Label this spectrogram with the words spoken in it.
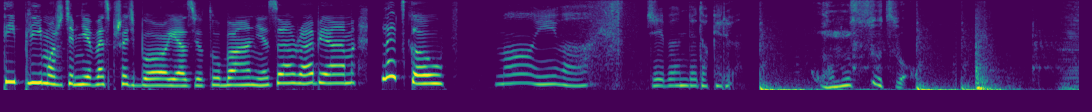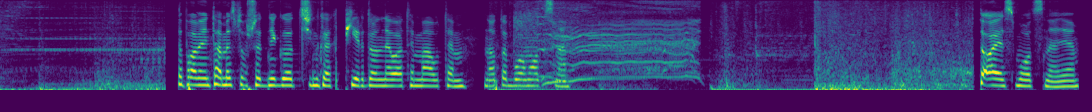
Tipli. Możecie mnie wesprzeć, bo ja z YouTube'a nie zarabiam. Let's go! もういいわ自分でどけるあのスーツは To pamiętamy z poprzedniego odcinka, jak pierdolnęła tym autem. No to było mocne. To jest mocne, nie?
